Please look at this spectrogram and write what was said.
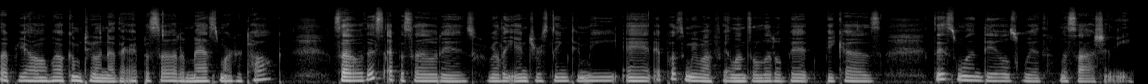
up, y'all? Welcome to another episode of Mass Murder Talk. So, this episode is really interesting to me and it puts me in my feelings a little bit because this one deals with misogyny.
